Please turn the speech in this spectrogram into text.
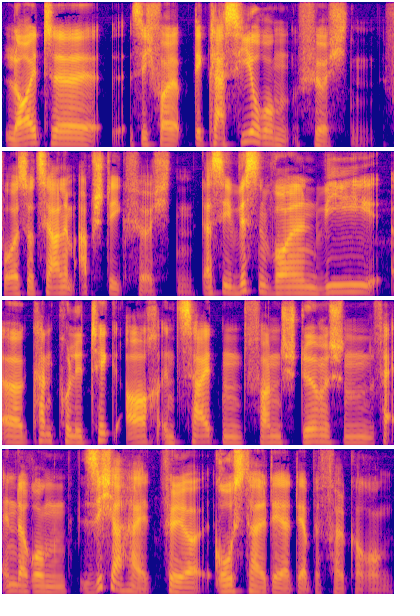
Leute sich vor Deklassierung fürchten, vor sozialem Abstieg fürchten, dass sie wissen wollen, wie äh, kann Politik auch in Zeiten von stürmischen Veränderungen Sicherheit für Großteil der, der Bevölkerung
